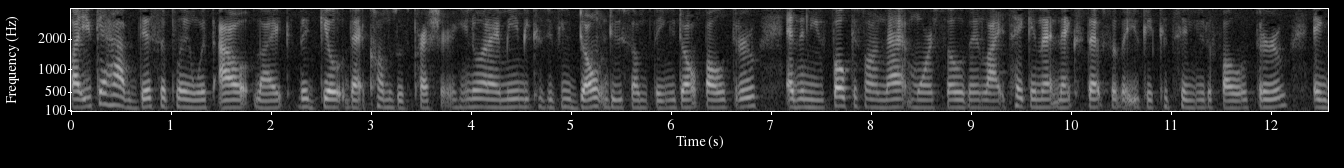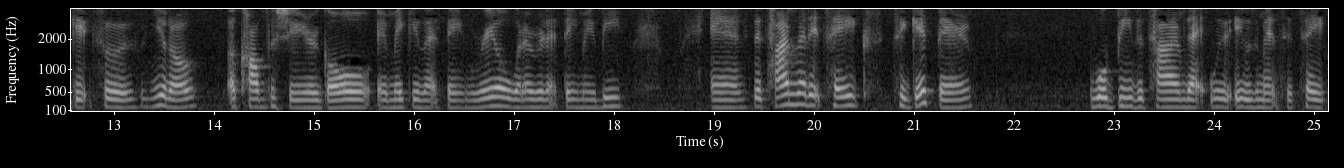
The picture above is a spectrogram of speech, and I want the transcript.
like you can have discipline without like the guilt that comes with pressure. You know what I mean? Because if you don't do something, you don't follow through, and then you focus on that more so than like taking that next step so that you can continue to follow through and get to, you know, accomplishing your goal and making that thing real, whatever that thing may be. And the time that it takes to get there will be the time that it was meant to take.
